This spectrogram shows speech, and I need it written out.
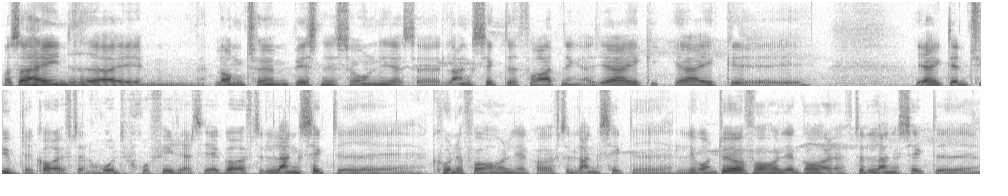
Og så har jeg en, der hedder øh, long term business only, altså langsigtet forretning. Altså jeg er ikke, jeg er ikke, øh, jeg er ikke den type, der går efter en hurtig profit. Altså jeg går efter langsigtede øh, kundeforhold, jeg går efter langsigtede leverandørforhold, jeg går efter det langsigtede øh,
